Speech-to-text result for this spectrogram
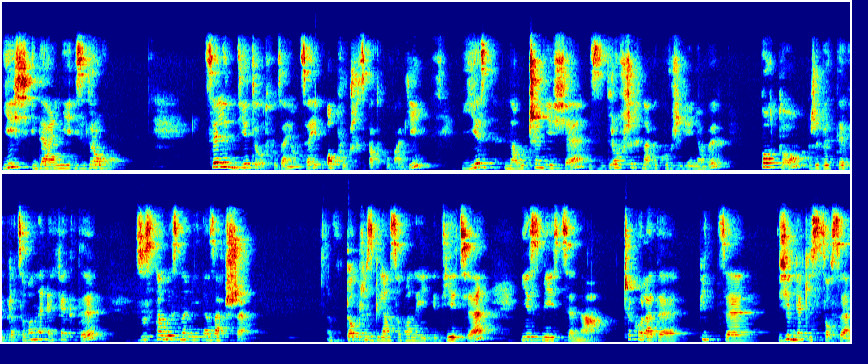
jeść idealnie i zdrowo. Celem diety odchudzającej, oprócz spadku wagi, jest nauczenie się zdrowszych nawyków żywieniowych po to, żeby te wypracowane efekty zostały z nami na zawsze. W dobrze zbilansowanej diecie jest miejsce na czekoladę, pizzę, ziemniaki z sosem.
